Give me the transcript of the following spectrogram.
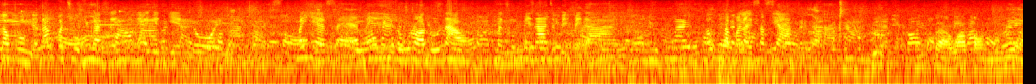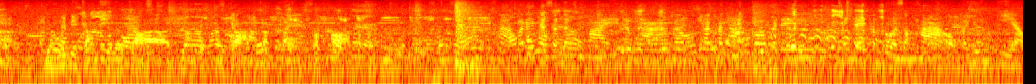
เราคงจะนั่งประชุมกันในห้องแอร์เย็นๆโดย ไม่แยแสไม่รู้ร้อนรู้หนาวมันไม่น่าจะเป็นไปได้ต้องทำอะไรสักอย่างหนึ่งค่ะแปลว่าตอนนี้เนี่ยยังไม่มีการเจรจาอย่างเป็นทางการจากทางสภากับทางตำรวจเลยใช่ไหมครับค่ะก็ได้แต่เสนอไปนะคะแล้วท่านประธานก็ไม่ได้ไม่ได้ตำ รวจสภาออกมายุ่งเกี่ยว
